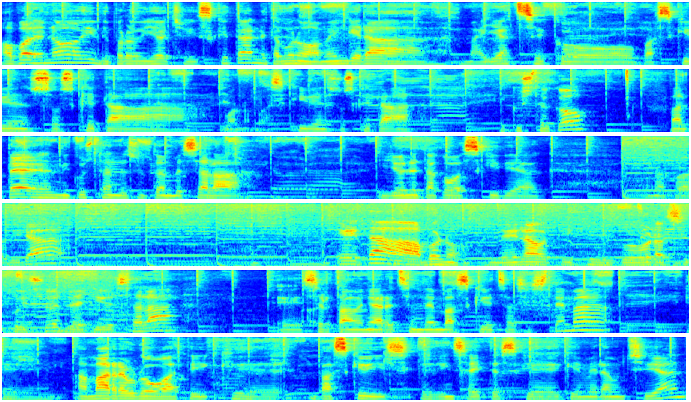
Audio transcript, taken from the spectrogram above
Haupa denoi, deparo diatxo izketan, eta bueno, hemen gera maiatzeko bazkiden sosketa, bueno, bazkiden sosketa ikusteko. Pantaen ikusten dezuten bezala ilonetako bazkideak onako dira. Eta, bueno, lehena batik gogoraziko izuet, beti bezala, e, zertan oinarretzen den bazkidetza sistema. E, Amar eurogatik e, bazkidiz egin zaitezke gemera untzian.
